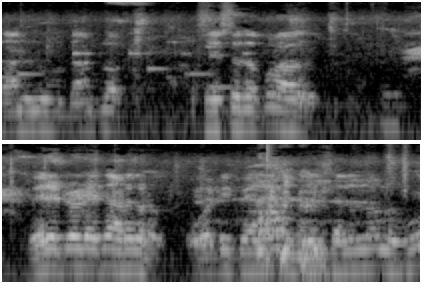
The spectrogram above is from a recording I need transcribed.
దాన్ని నువ్వు దాంట్లో చేస్తే తప్ప రాదు వేరేటోడు అయితే అడగడు. ఓటీపీ అనేది నీ సెల్లో నువ్వు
